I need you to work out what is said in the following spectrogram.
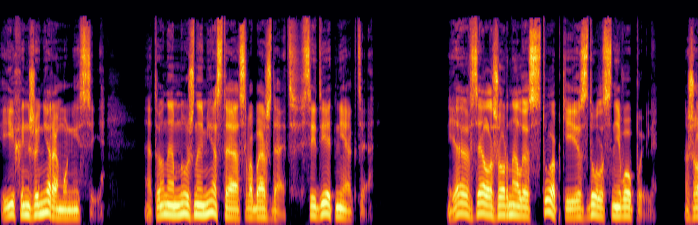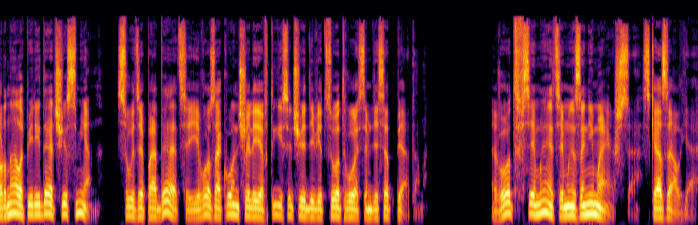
их инженерам унеси. А то нам нужно место освобождать, сидеть негде. Я взял журнал из стопки и сдул с него пыль. Журнал передачи смен. Судя по дате, его закончили в 1985-м. «Вот всем этим и занимаешься», — сказал я.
